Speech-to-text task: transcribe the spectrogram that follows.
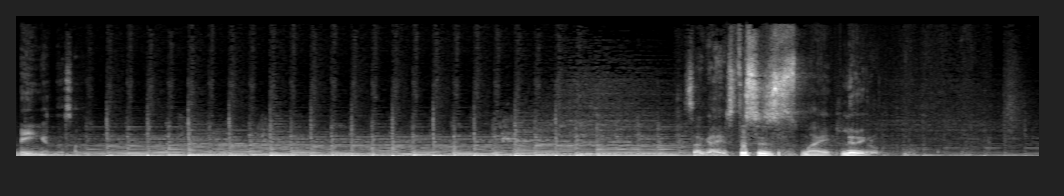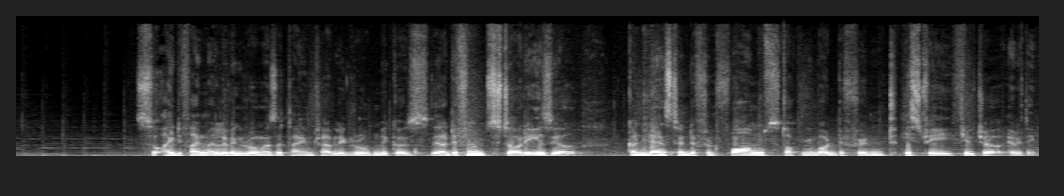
being in this house. So guys, this is my living room. So I define my living room as a time traveling room because there are different stories here, condensed in different forms, talking about different history, future, everything.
